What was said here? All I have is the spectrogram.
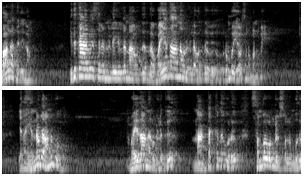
பாலஹரிராம் இதுக்காகவே சில நிலைகளில் நான் வந்து இந்த வயதானவர்களை வந்து ரொம்ப யோசனை பண்ணுவேன். ஏன்னா என்னோட அனுபவம் வயதானவர்களுக்கு நான் டக்குன்னு ஒரு சம்பவங்கள் சொல்லும்போது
